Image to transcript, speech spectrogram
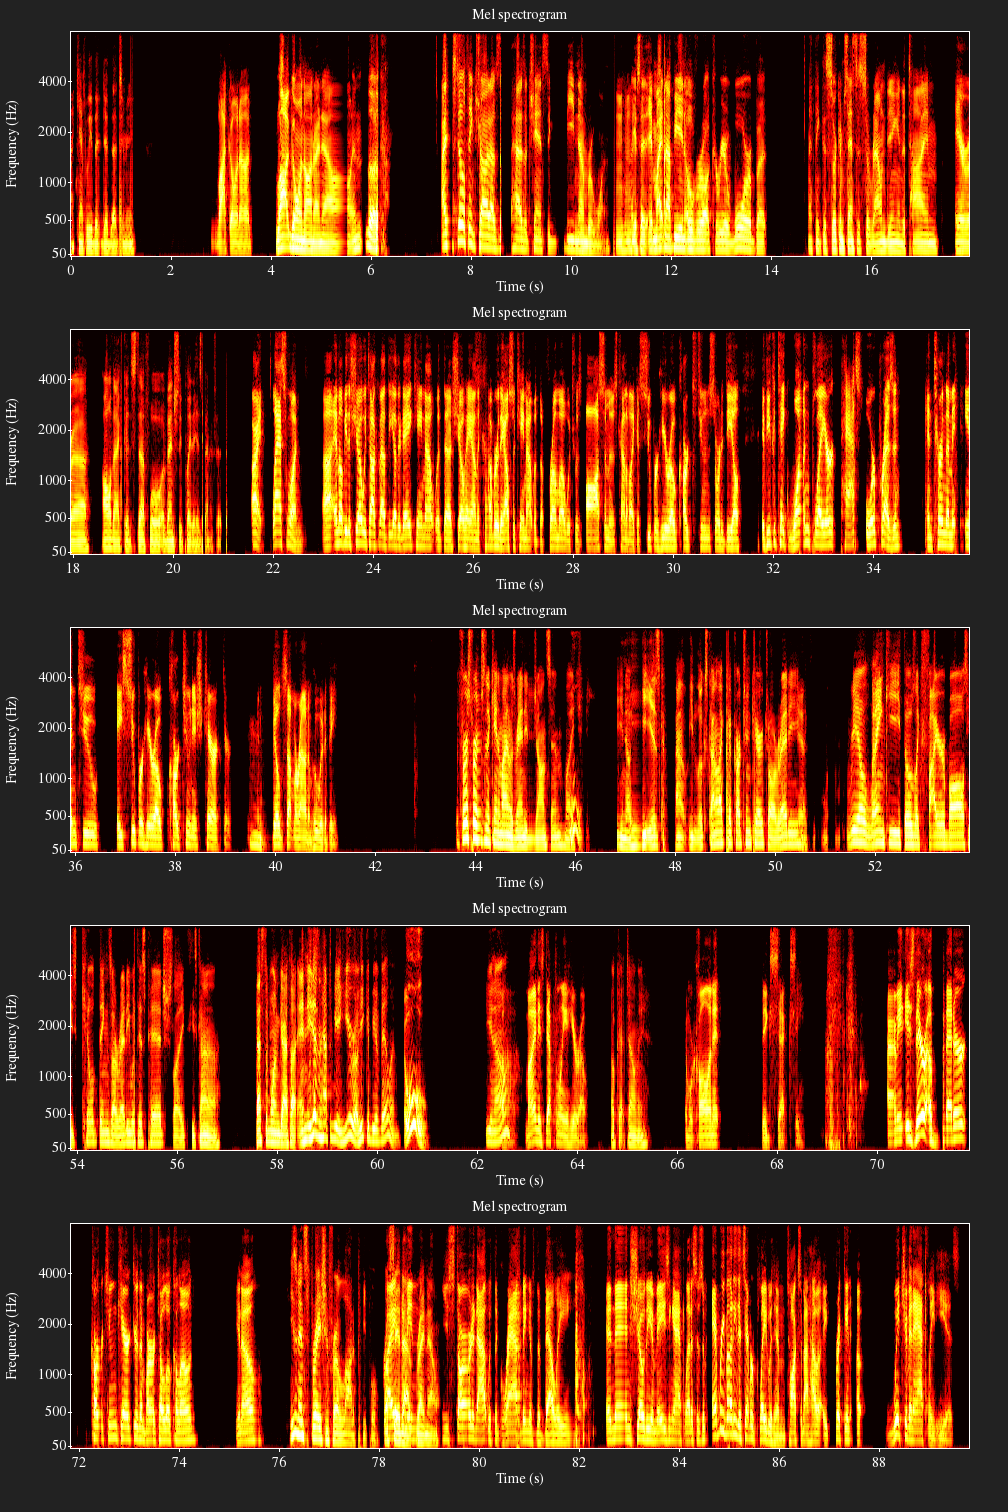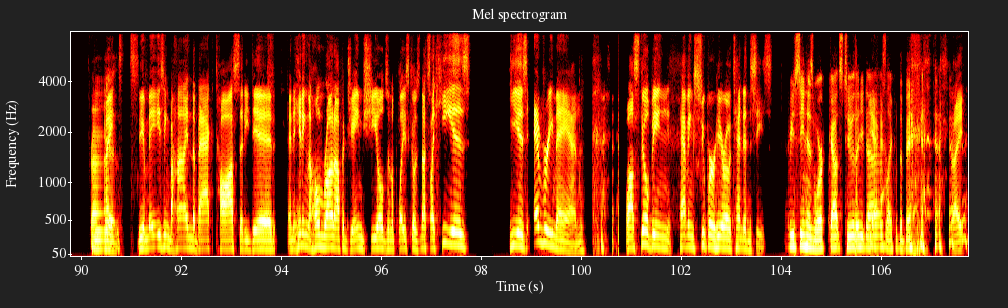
I can't believe they did that to me. A lot going on. Lot going on right now. And look, I still think Trout has has a chance to be number one. Mhm. Like I said, it might not be an overall career war, but I think the circumstances surrounding and the time, era, all that good stuff will eventually play to his benefit. All right, last one. Uh, MLB The Show, we talked about the other day, came out with uh, Shohei on the cover. They also came out with the promo, which was awesome. It was kind of like a superhero cartoon sort of deal. If you could take one player, past or present, and turn them into a superhero cartoonish character hmm. and build something around them, who would it be? The first person that came to mind was Randy Johnson. Like, Ooh. you know, he, he is kind of he looks kind of like a cartoon character already. Yeah. Like real lanky, throws like fireballs. He's killed things already with his pitch. Like he's kind of that's the one guy I thought. And he doesn't have to be a hero. He could be a villain. Ooh, You know? Uh, mine is definitely a hero, okay, tell me. and we're calling it Big Sexy. I mean, is there a better cartoon character than Bartolo Colon? You know, He's an inspiration for a lot of people. I'll Right, say I mean- right now. you started out with the grabbing of the belly and then show the amazing athleticism. Everybody that's ever played with him talks about how a freaking uh, witch of an athlete he is. Right? He. The amazing behind the back toss that he did and hitting the home run off of James Shields and the place goes nuts. Like he is, he is every man while still being having superhero tendencies. Have you seen his workouts too that he does, Yeah. like with the band? right?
